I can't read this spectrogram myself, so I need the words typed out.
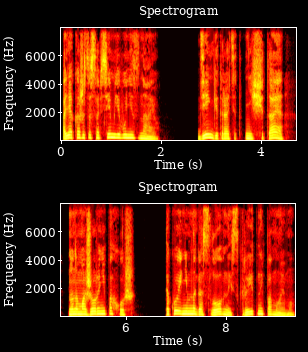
а я, кажется, совсем его не знаю. Деньги тратит, не считая, но на мажора не похож. Такой немногословный, скрытный, по-моему.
